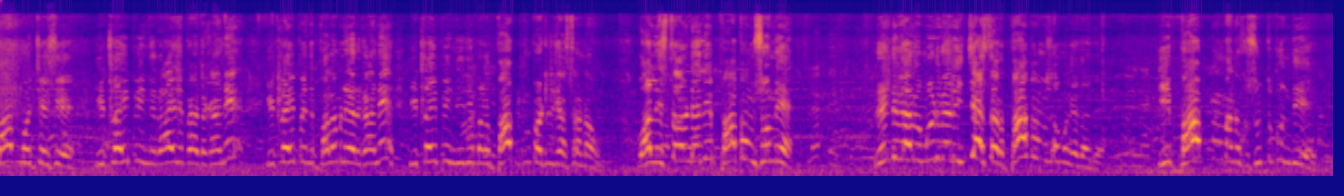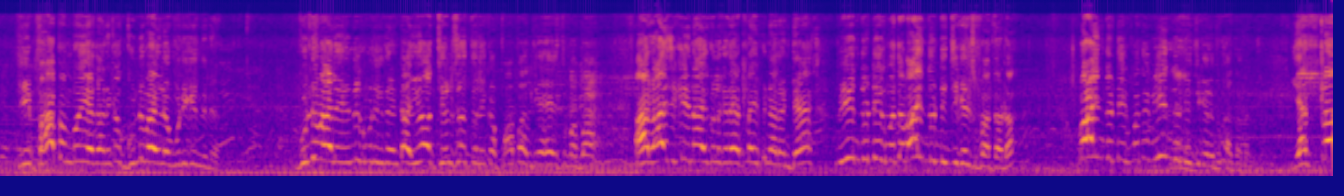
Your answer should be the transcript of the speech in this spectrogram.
పాపం వచ్చేసి ఇట్లా అయిపోయింది రాయలపేట కానీ ఇట్లా అయిపోయింది పలమనేరు కానీ ఇట్లా అయిపోయింది ఇది మనం పాపం పట్లు చేస్తున్నాం. వాళ్ళు ఇస్తా ఉండేది పాపం సొమ్మే. రెండు వేలు మూడు వేలు ఇచ్చేస్తారు పాపం సొమ్ము కదా అది. ఈ పాపం మనకు చుట్టుకుంది. ఈ పాపం పోయేదానికి గుండెబాయిలో మునిగింది నేను. గుండు ఎందుకు మునిగిందంటే అయ్యో తెలుసో తెలియక పాపాలు చేసేస్తాం బాబా ఆ రాజకీయ నాయకులు కూడా ఎట్లా అయిపోయినారంటే వీని దుడ్డికి పోతే దుడ్డు దుడ్డిచ్చి గెలిచిపోతాడు. వాయిని దుడ్డికి పోతే వీని దుడ్డిచ్చి గెలిచిపోతాడు ఎట్లా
